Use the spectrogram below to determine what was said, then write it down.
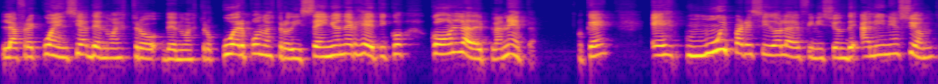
la frecuencia de nuestro, de nuestro cuerpo, nuestro diseño energético con la del planeta. ¿Ok? Es muy parecido a la definición de alineación,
